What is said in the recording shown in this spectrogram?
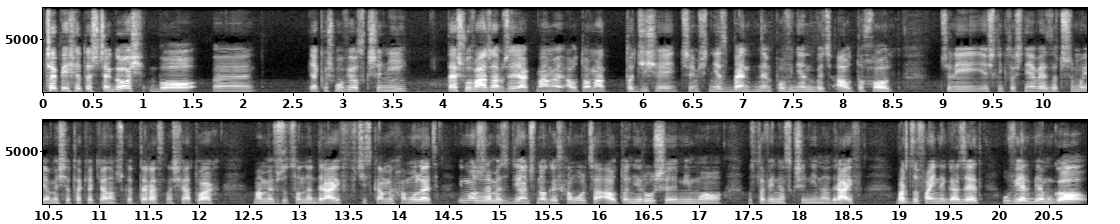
Czepię się też czegoś, bo yy, jak już mówię o skrzyni, też uważam, że jak mamy automat, to dzisiaj czymś niezbędnym powinien być auto hold. Czyli jeśli ktoś nie wie, zatrzymujemy się tak jak ja na przykład teraz na światłach, mamy wrzucony drive, wciskamy hamulec i możemy zdjąć nogę z hamulca, auto nie ruszy mimo ustawienia skrzyni na drive. Bardzo fajny gadżet, uwielbiam go,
